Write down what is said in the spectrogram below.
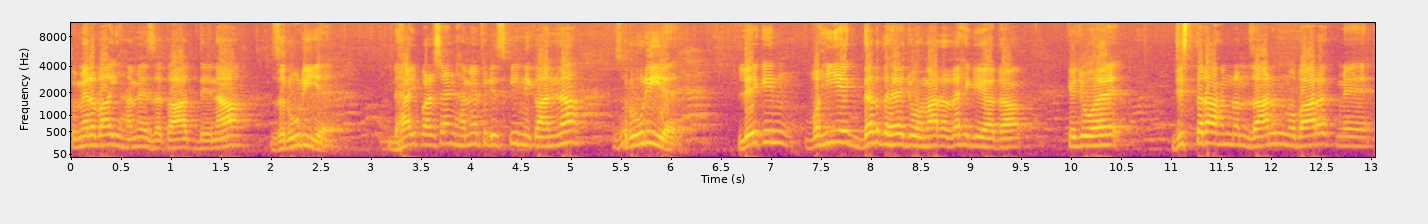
तो मेरा भाई हमें ज़क़़त देना ज़रूरी है। ढाई परसेंट हमें फिर इसकी निकालना ज़रूरी है। लेकिन वही एक दर्द है जो हमारा रह गया था कि जो है, जिस तरह हम रमज़ान मुबारक में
